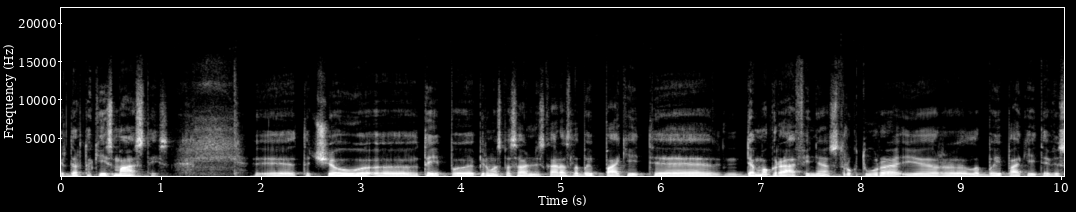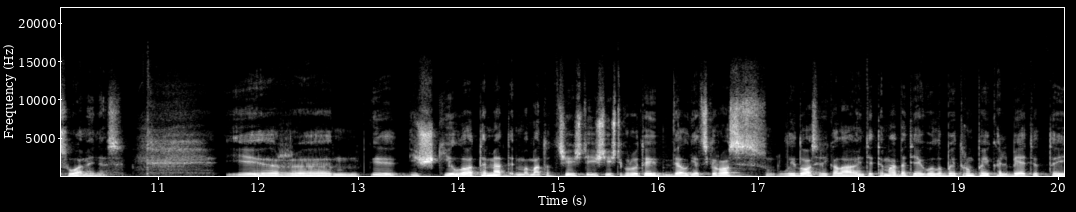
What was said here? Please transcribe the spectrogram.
ir dar tokiais mastais. E, tačiau e, taip, pirmas pasaulinis karas labai pakeitė demografinę struktūrą ir labai pakeitė visuomenės. Ir e, iškylo tame, matot, čia iš, iš, iš tikrųjų tai vėlgi atskiros laidos reikalaujanti tema, bet jeigu labai trumpai kalbėti, tai...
